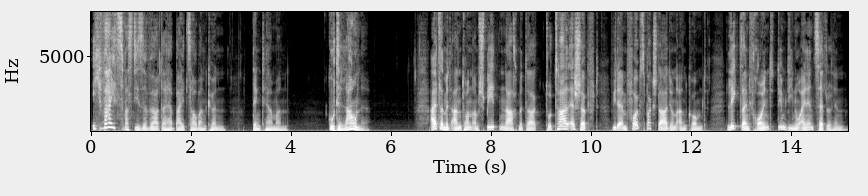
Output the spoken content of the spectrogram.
ich weiß, was diese Wörter herbeizaubern können, denkt Hermann. Gute Laune. Als er mit Anton am späten Nachmittag total erschöpft wieder im Volksparkstadion ankommt, legt sein Freund dem Dino einen Zettel hin.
